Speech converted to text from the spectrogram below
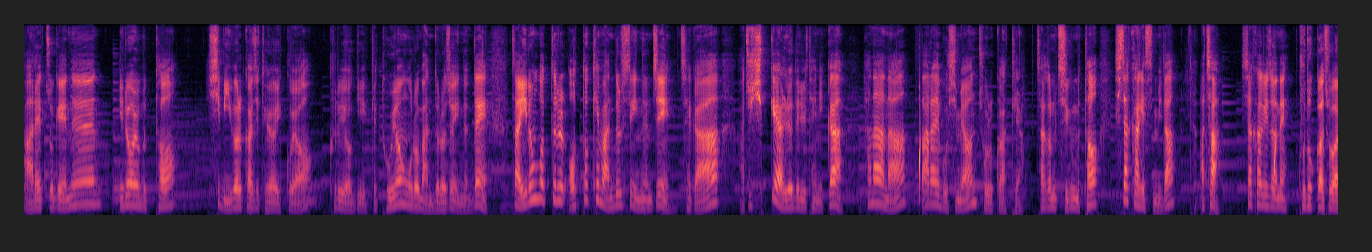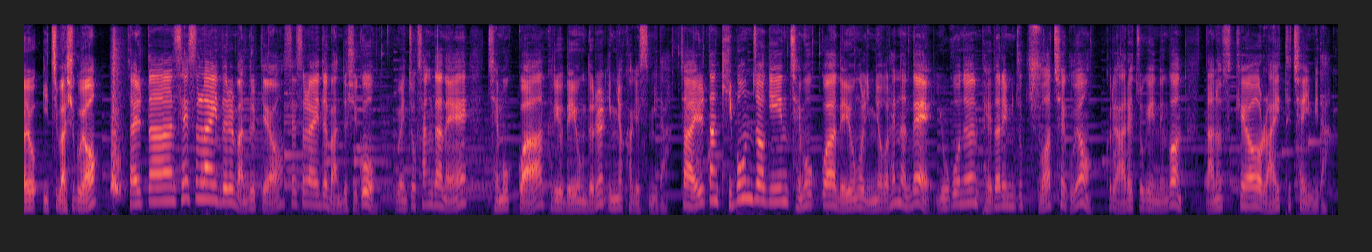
아래쪽에는 1월부터 12월까지 되어 있고요. 그리고 여기 이렇게 도형으로 만들어져 있는데 자 이런 것들을 어떻게 만들 수 있는지 제가 아주 쉽게 알려드릴 테니까 하나하나 따라해 보시면 좋을 것 같아요. 자 그럼 지금부터 시작하겠습니다. 아차 시작하기 전에 구독과 좋아요 잊지 마시고요 자 일단 새 슬라이드를 만들게요. 새 슬라이드 만드시고 왼쪽 상단에 제목과 그리고 내용들을 입력하겠습니다. 자 일단 기본적인 제목과 내용을 입력을 했는데 요거는 배달의 민족 주화체고요. 그리고 아래쪽에 있는 건 나눔스퀘어 라이트체입니다.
